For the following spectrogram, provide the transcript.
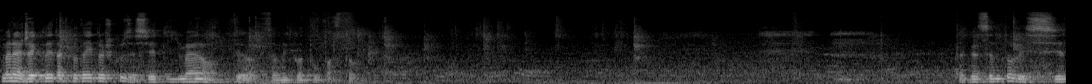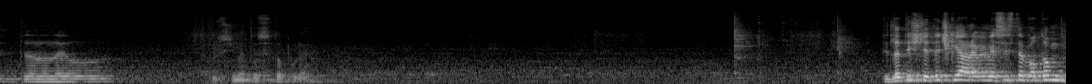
jsme neřekli, tak to tady trošku zesvětlíme, no, ty jsem vyklepl pastou. Takhle jsem to vysvětlil. Zkusíme to, jestli to půjde. Tyhle ty štětečky, já nevím, jestli jste o tom,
